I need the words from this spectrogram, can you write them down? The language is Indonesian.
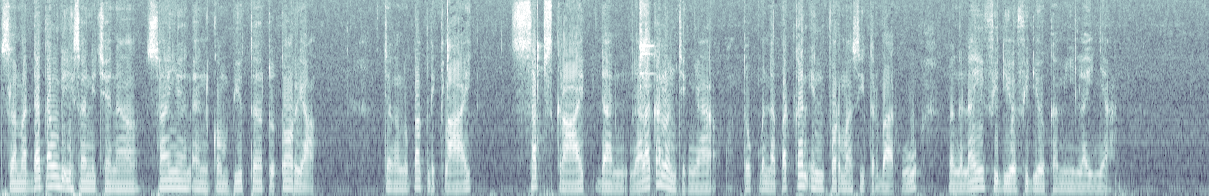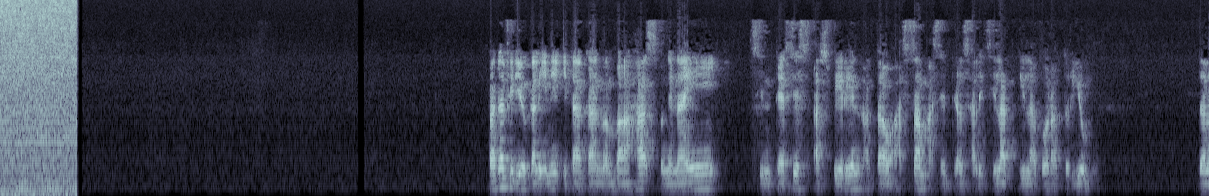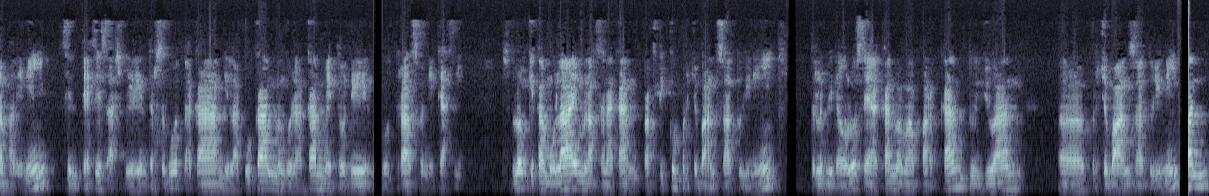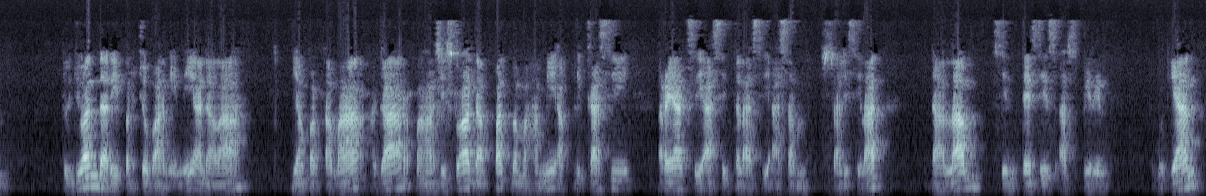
Selamat datang di Ihsani Channel Science and Computer Tutorial. Jangan lupa klik like, subscribe, dan nyalakan loncengnya untuk mendapatkan informasi terbaru mengenai video-video kami lainnya. Pada video kali ini kita akan membahas mengenai sintesis aspirin atau asam asetil salisilat di laboratorium. Dalam hal ini, sintesis aspirin tersebut akan dilakukan menggunakan metode ultrasonikasi. Sebelum kita mulai melaksanakan praktikum percobaan satu ini, terlebih dahulu saya akan memaparkan tujuan e, percobaan satu ini. Tujuan dari percobaan ini adalah yang pertama, agar mahasiswa dapat memahami aplikasi reaksi asetilasi asam salisilat dalam sintesis aspirin. Kemudian,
